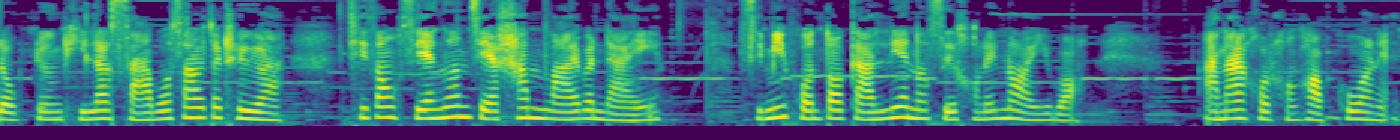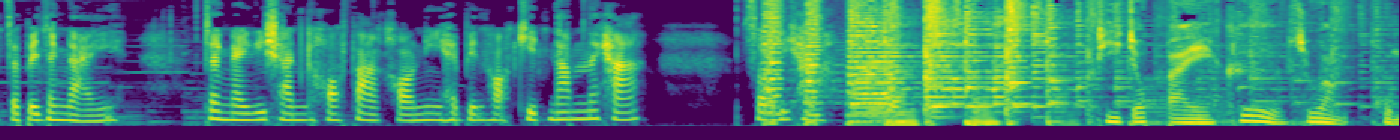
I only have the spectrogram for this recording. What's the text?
โรคหนึ่งที่รักษาบ่เศร้าจักเทือที่ต้องเสียเงินเสียค่ำร้ายบันไดสิมีผลต่อการเรียนหนังสือของเด็กหน่อยอยู่บ่อนาคตของครอบครัวเนี่ยจะเป็นจังไหนจังไหนดิฉันก็ขอฝากขอนี้ให้เป็นขอคิดนำนะคะ สวัสดีค่ะ ที่จบไปคือช่วงขุม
